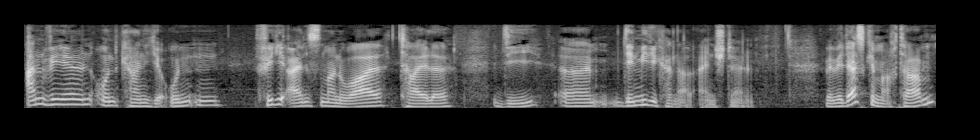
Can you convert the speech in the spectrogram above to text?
anwählen und kann hier unten für die einzelnen Manualteile die, äh, den MIDI-Kanal einstellen. Wenn wir das gemacht haben,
